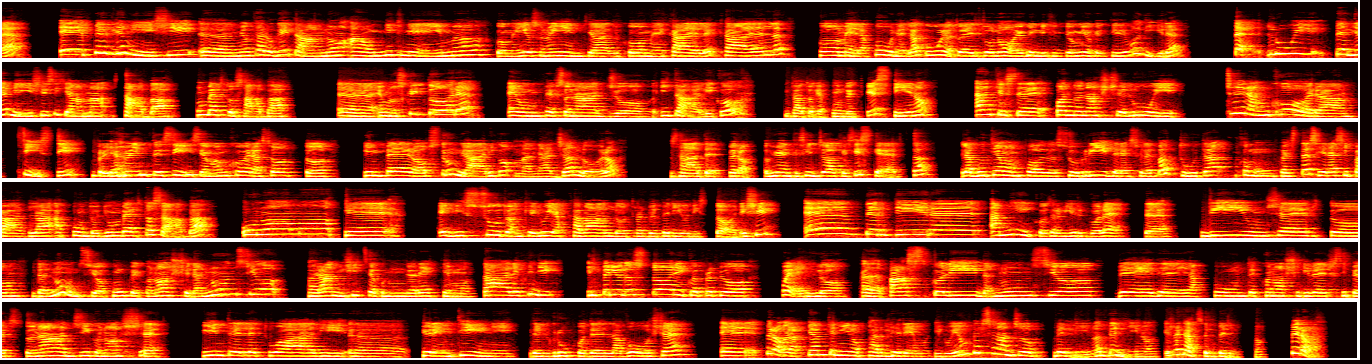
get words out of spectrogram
e per gli amici, eh, mio caro Gaetano ha un nickname, come io sono Intial, come Kael e Kael, come Lacuna e Lacuna, tu hai il tuo nome, quindi figlio mio che ti devo dire. Beh, lui per gli amici si chiama Saba, Umberto Saba. Eh, è uno scrittore, è un personaggio italico, dato che appunto è triestino, anche se quando nasce lui c'era ancora, sì, praticamente sì, siamo ancora sotto l'impero austro-ungarico, mannaggia a loro, scusate, però ovviamente si gioca e si scherza, la buttiamo un po' sul ridere sulle battute, comunque stasera si parla appunto di Umberto Saba, un uomo che è vissuto anche lui a cavallo tra due periodi storici, e per dire amico, tra virgolette, di un certo D'Annunzio, comunque conosce D'Annunzio, farà amicizia con Ungaretti e Montale, quindi il periodo storico è proprio quello, eh, Pascoli, D'Annunzio, vede appunto e conosce diversi personaggi, conosce gli intellettuali eh, fiorentini del gruppo della voce, eh, però ora pian pianino parleremo di lui, è un personaggio bellino, è bellino, il ragazzo è bellino, però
